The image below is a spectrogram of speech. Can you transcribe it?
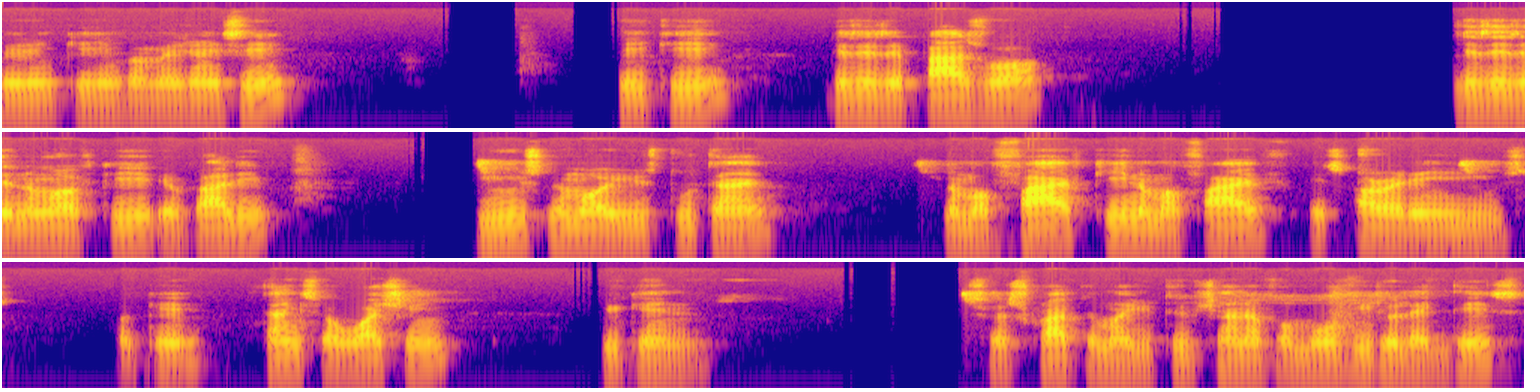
Reading key information, you see? Key key. This is a password. This is the number of key, the value. use number of use two times number five key number five is already in use okay thanks for watching you can subscribe to my youtube channel for more video like this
